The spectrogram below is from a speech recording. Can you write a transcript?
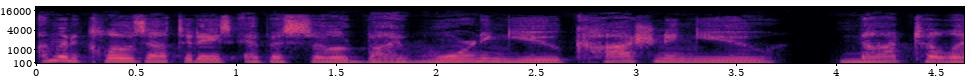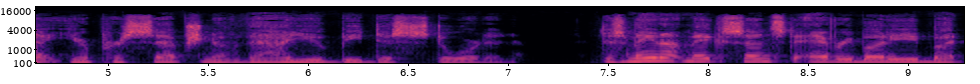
I'm going to close out today's episode by warning you, cautioning you not to let your perception of value be distorted. This may not make sense to everybody, but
